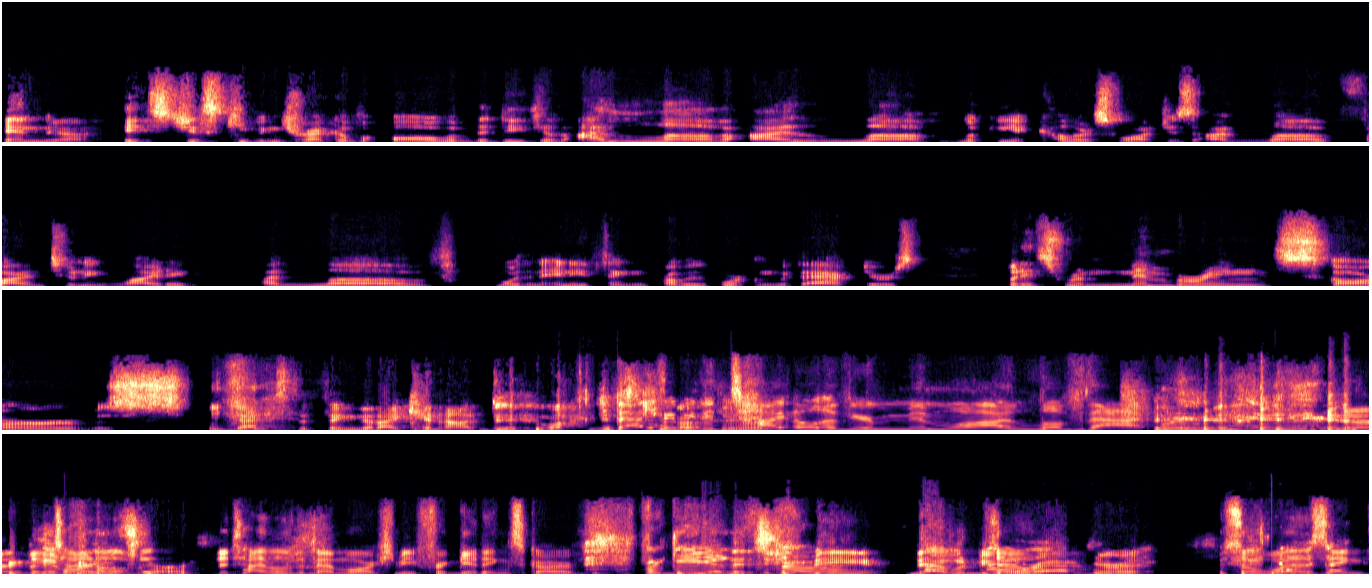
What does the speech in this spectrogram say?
and yeah it's just keeping track of all of the details. I love, I love looking at color swatches. I love fine tuning lighting. I love more than anything, probably working with actors. But it's remembering scarves. That's the thing that I cannot do. I just That could cannot be the do it. title of your memoir. I love that. No, the title of the- the title of the memoir should be forgetting scarves Forgetting yeah, that should be. That would be more accurate. so one No, of the so- things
